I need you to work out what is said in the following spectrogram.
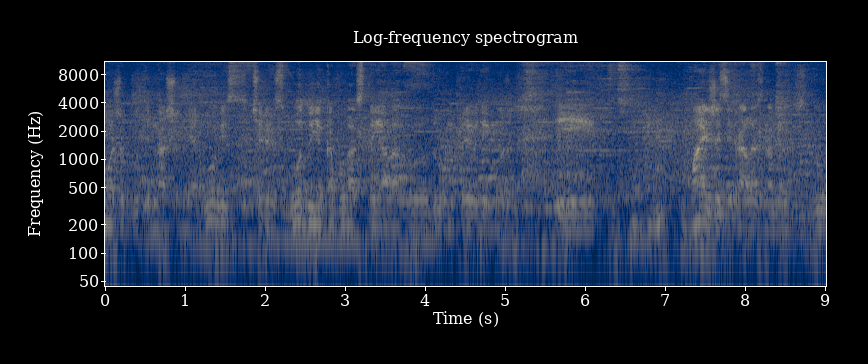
може бути нашу нервовість, через воду, яка була стояла в другому періоді, може, і майже зіграла з нами злу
